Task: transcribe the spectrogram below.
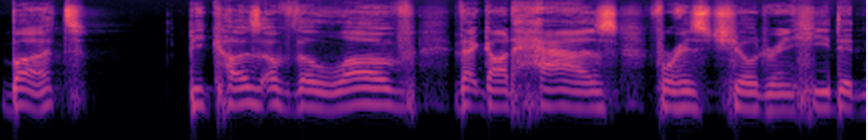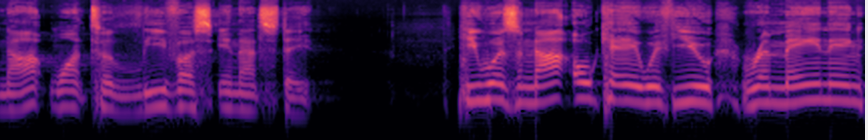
But because of the love that God has for his children, he did not want to leave us in that state. He was not okay with you remaining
